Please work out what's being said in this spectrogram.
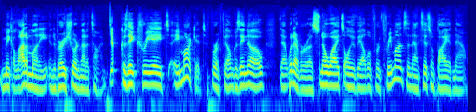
make a lot of money in a very short amount of time. Yep. Because they create a market for a film because they know that whatever uh, Snow White's only available for three months and that's it. So buy it now.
